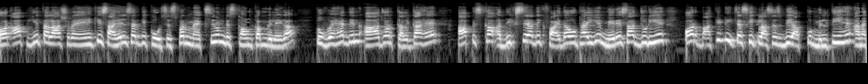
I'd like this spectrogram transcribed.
और आप ये तलाश रहे हैं कि साहिल सर के कोर्सेज पर मैक्सिमम डिस्काउंट कब मिलेगा तो वह दिन आज और कल का है। आप इसका अधिक से अधिक फ़ायदा उठाइए, मेरे साथ जुड़िए और बाकी टीचर्स की क्लासेस भी आपको मिलती हैं अन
